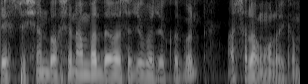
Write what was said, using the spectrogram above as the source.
ডেসক্রিপশন বক্সে নাম্বার দেওয়া আছে, যোগাযোগ করবেন। আসসালামু আলাইকুম।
